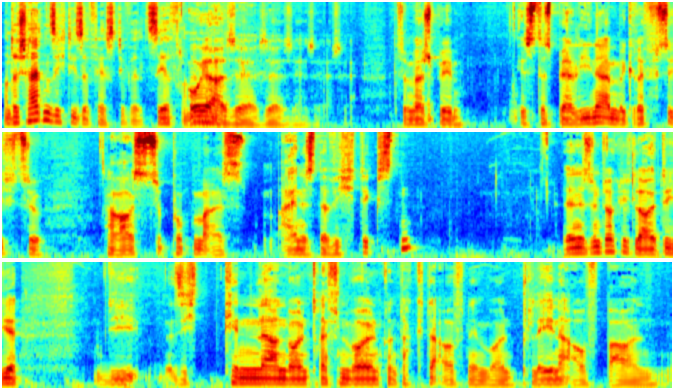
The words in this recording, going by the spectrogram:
Unterscheiden sich diese Festivals sehr Oh voneinander? ja, sehr, sehr, sehr, sehr, sehr. Zum Beispiel ist das Berliner im Begriff, sich zu, herauszupuppen als eines der wichtigsten. Denn es sind wirklich Leute hier, die sich kennenlernen wollen, treffen wollen, Kontakte aufnehmen wollen, Pläne aufbauen.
